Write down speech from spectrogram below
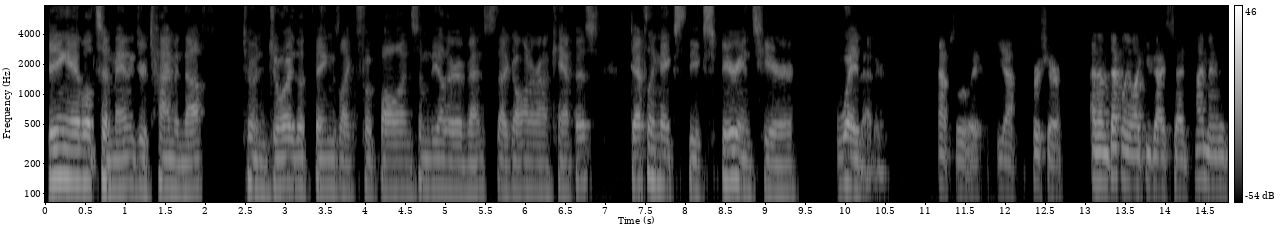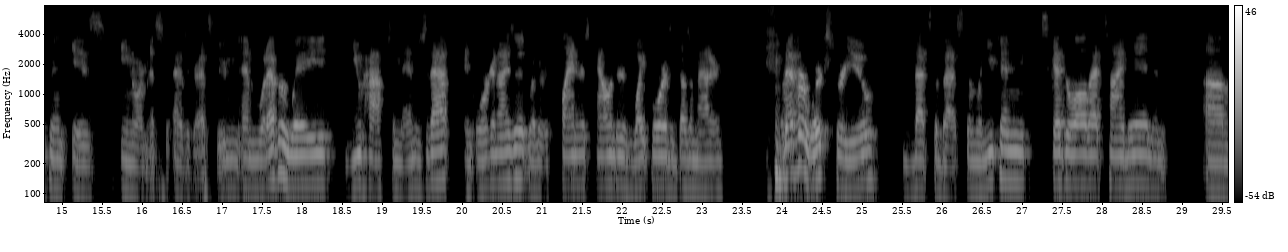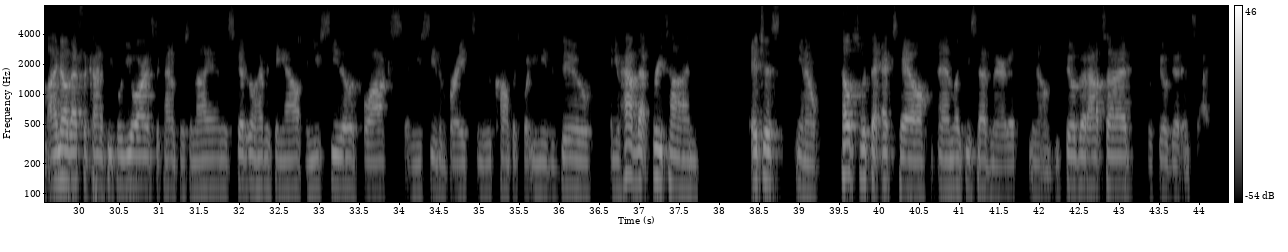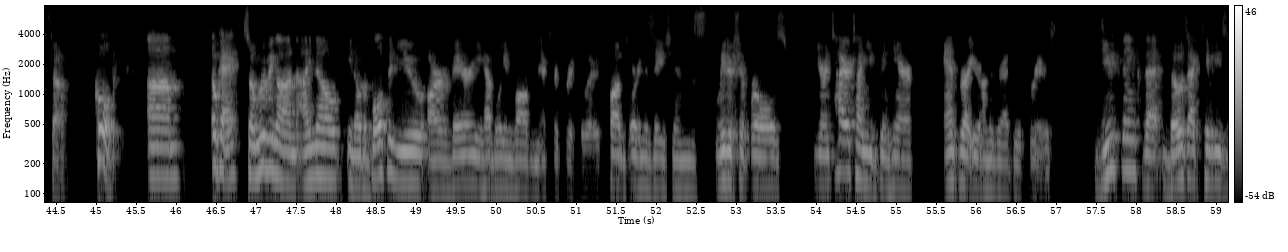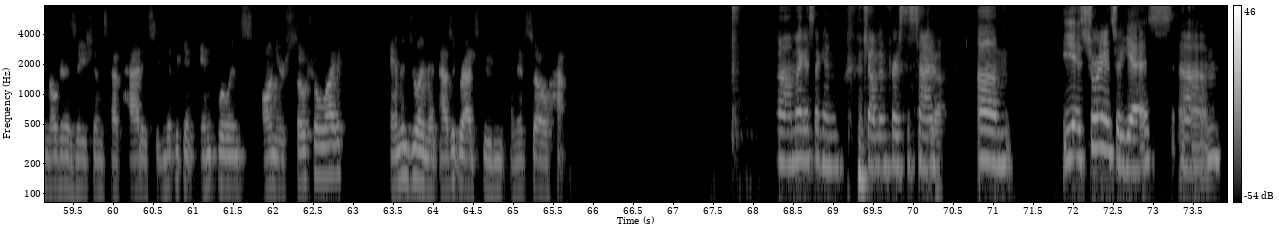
being able to manage your time enough to enjoy the things like football and some of the other events that go on around campus definitely makes the experience here way better. Absolutely. Yeah, for sure. And then definitely, like you guys said, time management is enormous as a grad student. And whatever way you have to manage that and organize it, whether it's planners, calendars, whiteboards, it doesn't matter. whatever works for you, that's the best. And when you can schedule all that time in and um, I know that's the kind of people you are. It's the kind of person I am. Is scheduling everything out, and you see those blocks, and you see the breaks, and you accomplish what you need to do, and you have that free time. It just, you know, helps with the exhale. And like you said, Meredith, you know, you feel good outside, you feel good inside. So cool. Um, okay, so moving on. I know, you know, the both of you are very heavily involved in extracurriculars, clubs, organizations, leadership roles. Your entire time you've been here, and throughout your undergraduate careers do you think that those activities and organizations have had a significant influence on your social life and enjoyment as a grad student? And if so, how? Um, I guess I can jump in first this time. Yeah. Um, yeah, short answer, yes. Um,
